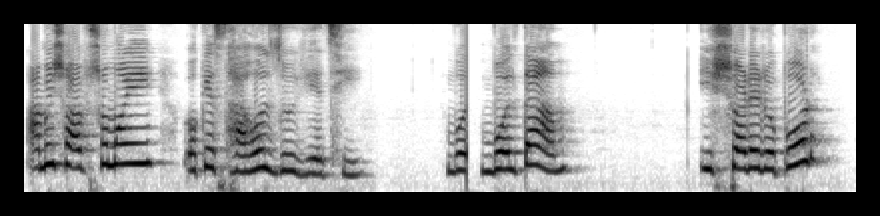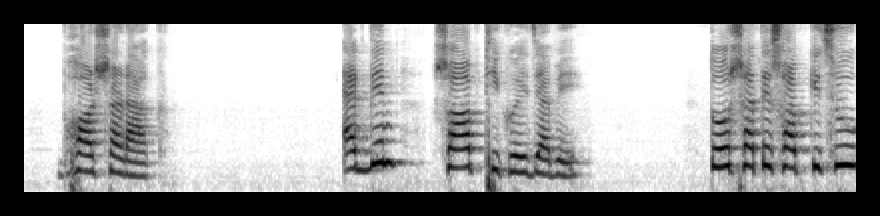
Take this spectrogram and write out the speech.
আমি সবসময়ই ওকে সাহস জুগিয়েছি। বলতাম, ঈশ্বরের ওপর ভরসা রাখ। একদিন সব ঠিক হয়ে যাবে। তোর সাথে সব কিছু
